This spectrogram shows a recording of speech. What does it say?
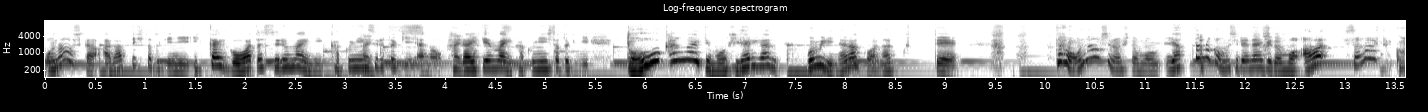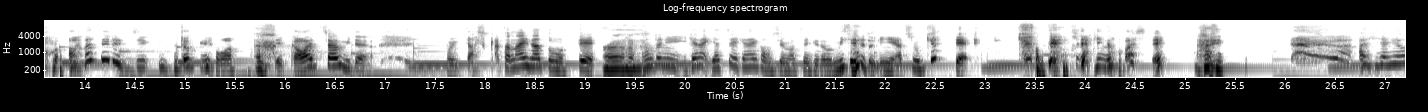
お直しから上がってきた時に一回ご渡しする前に確認する時、あの、はい来店前に確認した時にどう考えても左が5ミリ長くはなくって。多分お直しの人もやったのかもしれないけどもあわその人こう合わせるじ時はって変わっちゃうみたいな。これ致し方ないなと思ってうん。本当にいけないやっちゃいけないかもしれませんけど見せる時に私もキュッてキュッて左伸ばして。はい。あ左を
